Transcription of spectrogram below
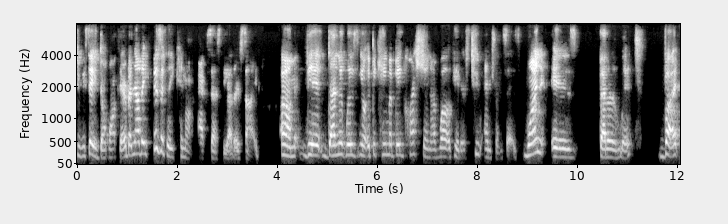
do we say don't walk there, but now they physically cannot access the other side. Um, the, then it was, you know, it became a big question of, well, okay, there's two entrances. One is better lit, but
